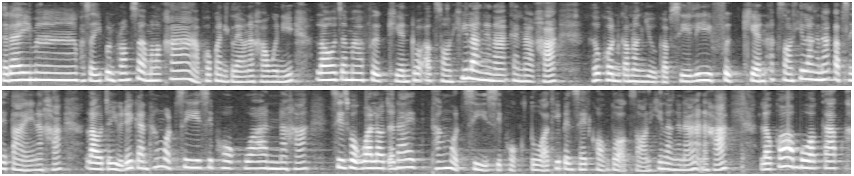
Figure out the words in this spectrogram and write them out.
จะได้มาภาษาญี่ปุ่นพร้อมเสิร์ฟมาแล้วค่ะพบกันอีกแล้วนะคะ วันนี้เราจะมาฝึกเขียนตัวอักษรฮิรางานะกันนะคะ ทุกคนกำลังอยู่กับซีรีส์ฝึกเขียนอักษรฮิรางานะกับเซไตนะคะ เราจะอยู่ด้วยกันทั้งหมด 46 วันนะคะ 46 วันเราจะได้ทั้งหมด 46 ตัวที่เป็นเซตของตัวอักษรฮิรางานะนะคะ แล้วก็บวกกับค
